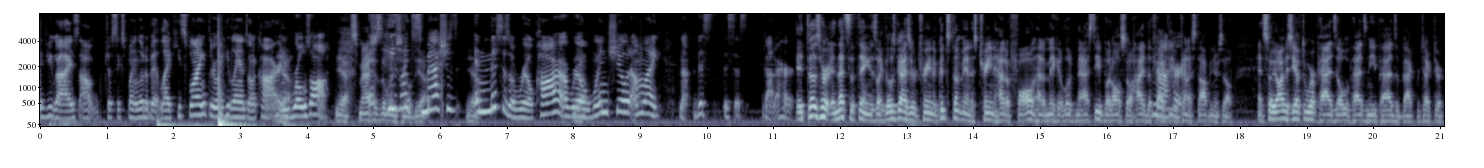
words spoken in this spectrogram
If you guys, I'll just explain a little bit. Like he's flying through and he lands on a car Yeah. and rolls off. Yeah, smashes the windshield. he like yeah. smashes, Yeah. and this is a real car, a real windshield. I'm like, nah, this this is gotta hurt. it does hurt, and that's the thing is like those guys are trained. A good stuntman is trained how to fall and how to make it look nasty, but also hide the fact Not that you're kind of stopping yourself. And so you obviously have to wear pads, elbow pads, knee pads, a back protector.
